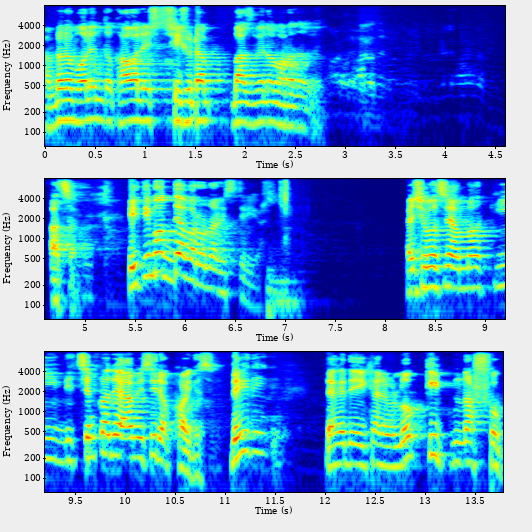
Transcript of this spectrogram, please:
আপনারা বলেন তো, খাওয়ালে শিশুটা বাঁচবে না, মারা যাবে? আচ্ছা ইতিমধ্যে আবার ওনার স্ত্রী আসছে। এসে বলছে, আম্মা, কি দিচ্ছেন? যে আমি সিরাপ খাওয়াই দিচ্ছি দেখি দেখি, দেখে দিয়ে এখানে হলো কীটনাশক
